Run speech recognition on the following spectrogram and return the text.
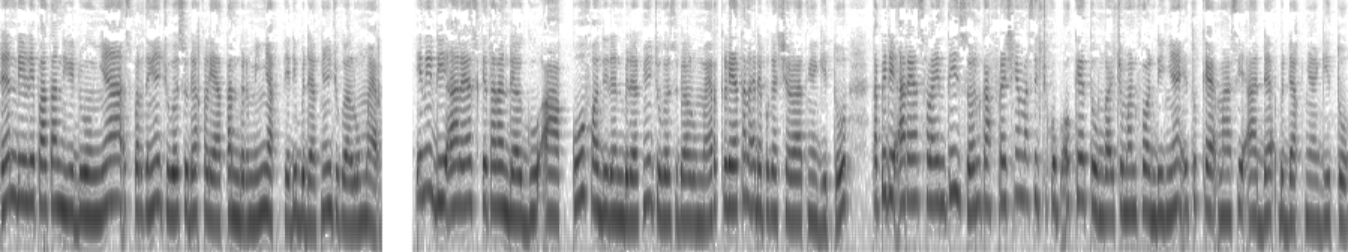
dan di lipatan hidungnya sepertinya juga sudah kelihatan berminyak, jadi bedaknya juga lumer. Ini di area sekitaran dagu aku, fondi dan bedaknya juga sudah lumer. Kelihatan ada bekas jerawatnya gitu. Tapi di area selain T-zone, coveragenya masih cukup oke okay tuh. Nggak cuman fondinya, itu kayak masih ada bedaknya gitu.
